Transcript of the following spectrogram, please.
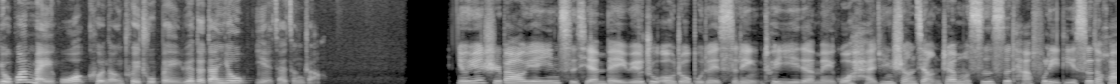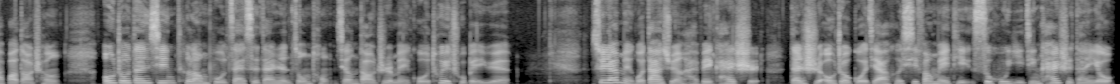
有关美国可能退出北约的担忧也在增长。《纽约时报》援引此前北约驻欧洲部队司令、退役的美国海军上将詹姆斯·斯塔夫里迪斯的话报道称，欧洲担心特朗普再次担任总统将导致美国退出北约。虽然美国大选还未开始，但是欧洲国家和西方媒体似乎已经开始担忧，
